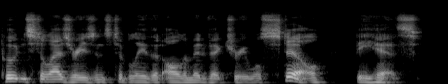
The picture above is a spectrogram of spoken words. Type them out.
Putin still has reasons to believe that ultimate victory will still be his.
